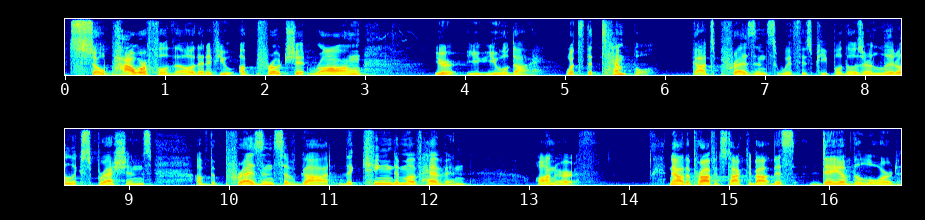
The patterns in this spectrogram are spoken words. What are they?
It's so powerful, though, that if you approach it wrong, you're, you, you will die. What's the temple? God's presence with His people. Those are little expressions of the presence of God, the kingdom of heaven on earth. Now, the prophets talked about this day of the Lord,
